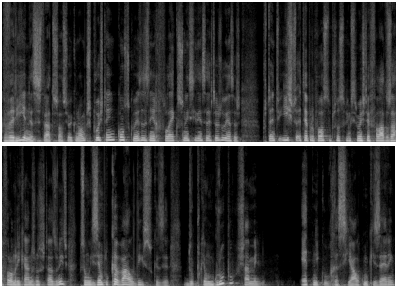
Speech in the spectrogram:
que varia nesses estratos socioeconómicos, depois tem consequências e tem reflexos na incidência destas doenças. Portanto, isto, até a propósito do professor Sobrinho Simões ter falado dos afro-americanos nos Estados Unidos, que são um exemplo cabal disso, quer dizer, do, porque é um grupo, chamem étnico, racial, como quiserem,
